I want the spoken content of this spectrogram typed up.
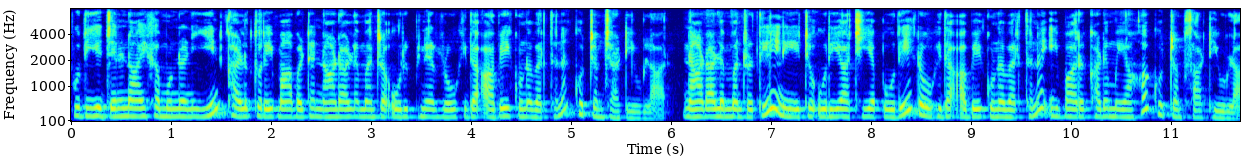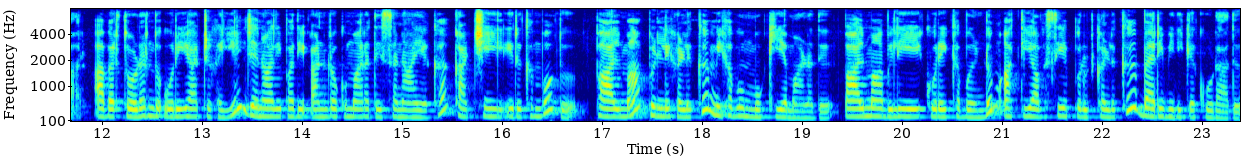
புதிய ஜனநாயக முன்னணியின் களுத்துறை மாவட்ட நாடாளுமன்ற உறுப்பினர் ரோஹித அபே குணவர்த்தன குற்றம் சாட்டியுள்ளார். நாடாளுமன்றத்தில் நேற்று உரையாற்றிய போதே ரோஹித அபே குணவர்த்தன இவ்வாறு கடுமையாக குற்றம் சாட்டியுள்ளார். அவர் தொடர்ந்து உரையாற்றுகையில் ஜனாதிபதி அனுரகுமார திசநாயக்க ஆட்சியில் இருக்கும்போது பால்மா பிள்ளைகளுக்கு மிகவும் முக்கியமானது. பால்மா விலையை குறைக்க வேண்டும் அத்தியாவசிய பொருட்களுக்கு வரி விதிக்க கூடாது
